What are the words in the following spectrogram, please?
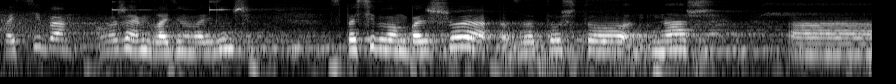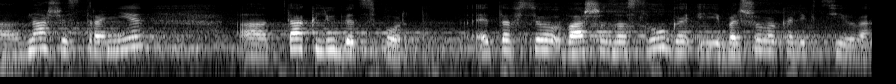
Спасибо, уважаемый Владимир Владимирович. Спасибо вам большое за то, что наш в нашей стране а, так любят спорт. Это все ваша заслуга и большого коллектива.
